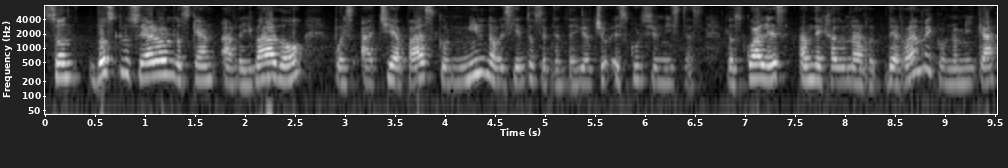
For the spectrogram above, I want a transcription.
Son dos cruceros los que han arribado pues a Chiapas con 1978 excursionistas, los cuales han dejado una derrama económica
